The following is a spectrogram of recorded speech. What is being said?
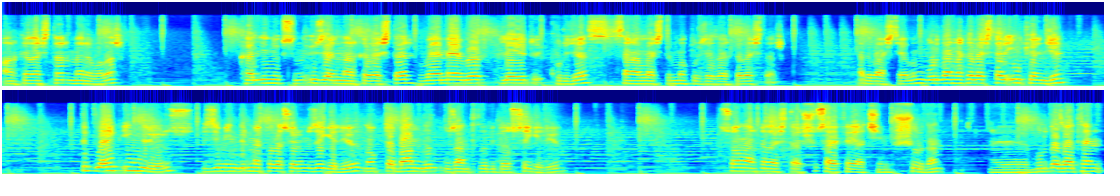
Arkadaşlar merhabalar. Kali Linux'un üzerine arkadaşlar VMware Player kuracağız. Sanallaştırma kuracağız arkadaşlar. Hadi başlayalım. Buradan arkadaşlar ilk önce tıklayıp indiriyoruz. Bizim indirme klasörümüze geliyor. Nokta bundle uzantılı bir dosya geliyor. Sonra arkadaşlar şu sayfayı açayım şuradan. Ee, burada zaten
